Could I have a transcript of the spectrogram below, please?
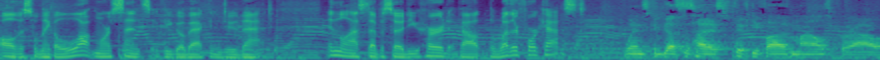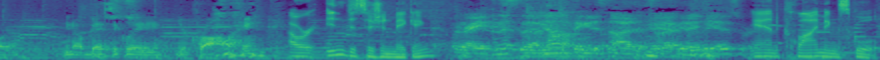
all of this will make a lot more sense if you go back and do that. In the last episode, you heard about the weather forecast, Winds could gust as high as 55 miles per hour. You know, basically, you're crawling. our indecision making, Right. So now I'm thinking it's not, it's not a good idea. and climbing school.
